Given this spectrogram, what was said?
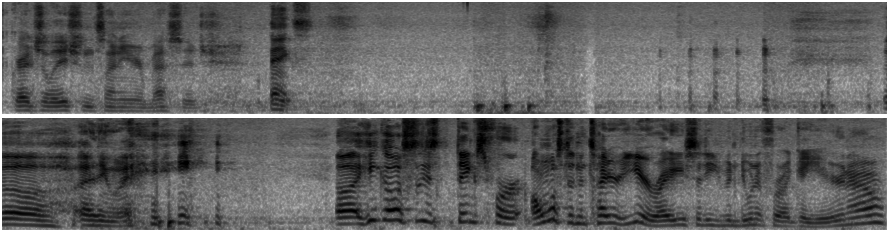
Congratulations on your message. Thanks. Oh, anyway. uh, he goes to these things for almost an entire year, right? He said he's been doing it for like a year now.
